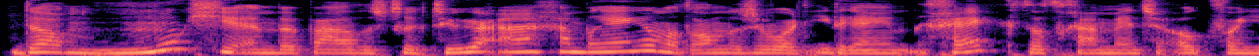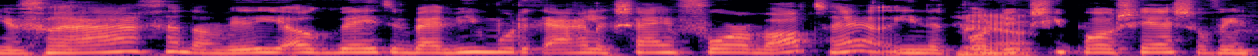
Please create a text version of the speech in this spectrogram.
Dan moet je een bepaalde structuur aan gaan brengen, want anders wordt iedereen gek. Dat gaan mensen ook van je vragen. Dan wil je ook weten bij wie moet ik eigenlijk zijn voor wat. Hè? In het productieproces of in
